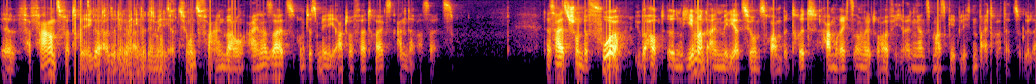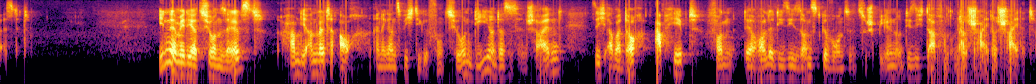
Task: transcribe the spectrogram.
äh, Verfahrensverträge, also der, also der Mediationsvereinbarung einerseits und des Mediatorvertrags andererseits. Das heißt, schon bevor überhaupt irgendjemand einen Mediationsraum betritt, haben Rechtsanwälte häufig einen ganz maßgeblichen Beitrag dazu geleistet. In der Mediation selbst haben die Anwälte auch eine ganz wichtige Funktion, die, und das ist entscheidend, sich aber doch abhebt von der Rolle, die sie sonst gewohnt sind zu spielen und die sich davon unterscheidet.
